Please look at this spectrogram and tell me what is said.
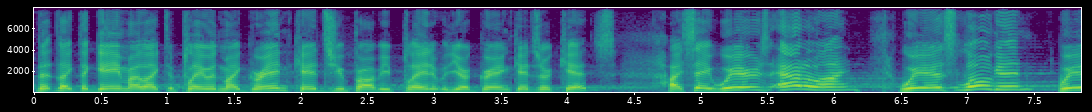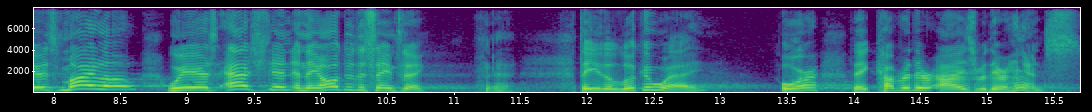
the, like the game I like to play with my grandkids. You probably played it with your grandkids or kids. I say, Where's Adeline? Where's Logan? Where's Milo? Where's Ashton? And they all do the same thing. they either look away or they cover their eyes with their hands,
